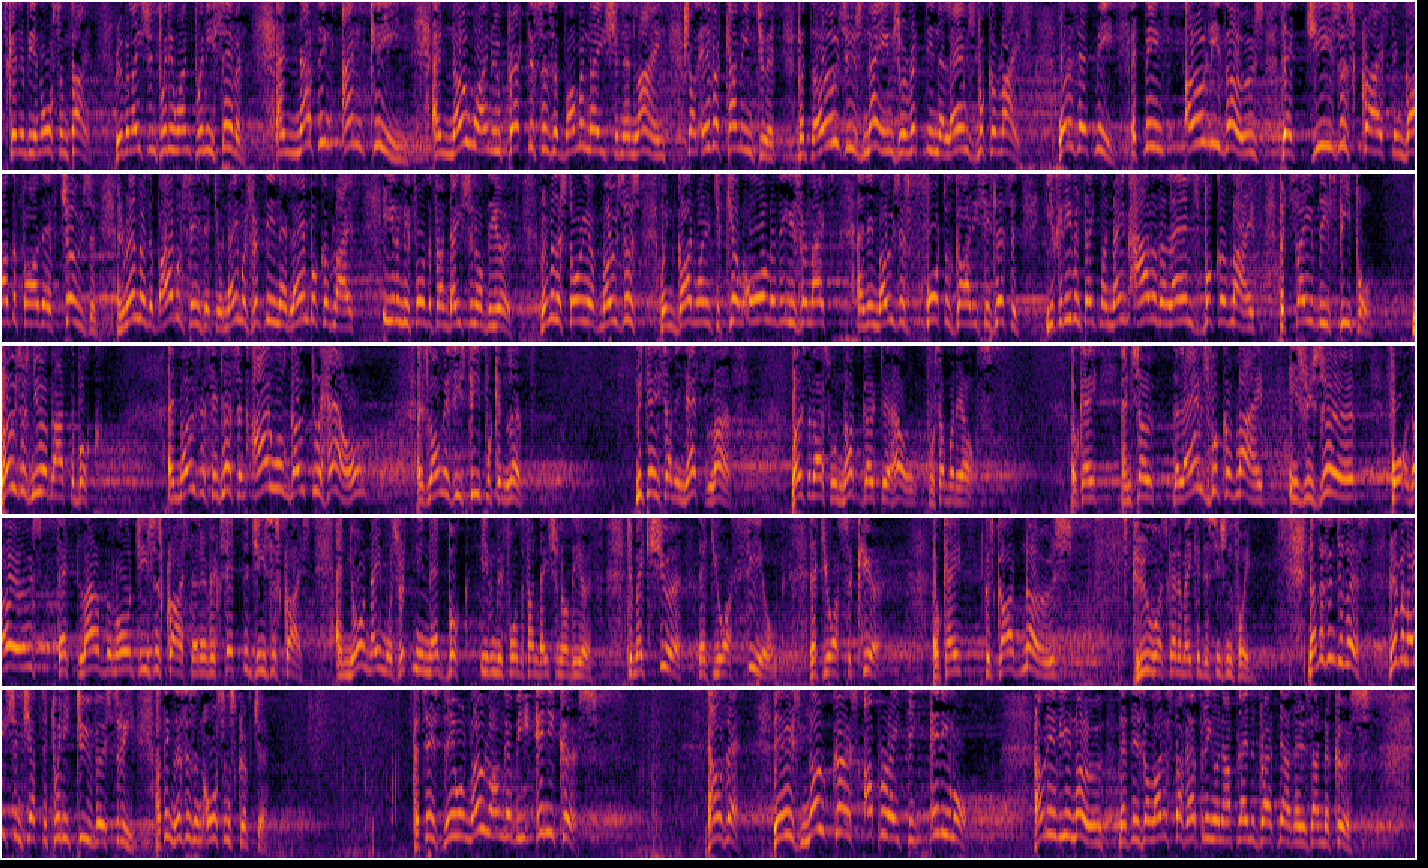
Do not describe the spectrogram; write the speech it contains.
It's going to be an awesome time. Revelation 21 27. And nothing unclean, and no one who practices abomination and lying shall ever come into it, but those whose names were written in the Lamb's book of life. What does that mean? It means only those that Jesus Christ and God the Father have chosen. And remember, the Bible says that your name was written in that Lamb book of life even before the foundation of the earth. Remember the story of Moses when God wanted to kill all of the Israelites and then Moses fought with God. He says, listen, you can even take my name out of the Lamb's book of life, but save these people. Moses knew about the book. And Moses said, listen, I will go to hell as long as these people can live. Let me tell you something, that's love. Most of us will not go to hell for somebody else. Okay? And so the Lamb's Book of Life is reserved for those that love the Lord Jesus Christ, that have accepted Jesus Christ. And your name was written in that book even before the foundation of the earth to make sure that you are sealed, that you are secure. Okay? Because God knows who was going to make a decision for him. Now listen to this. Revelation chapter 22 verse 3. I think this is an awesome scripture. It says, there will no longer be any curse. How's that? There is no curse operating anymore. How many of you know that there's a lot of stuff happening on our planet right now that is under curse?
